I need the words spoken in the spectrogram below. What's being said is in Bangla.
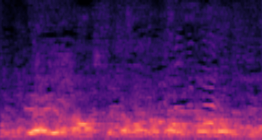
কিন্তু আইয়ের নামাজ আমরা তো অপেক্ষা করা উচিত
